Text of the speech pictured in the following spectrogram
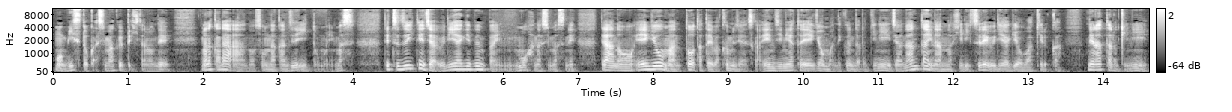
もうミスとかしまくってきたので、まあ、だから、あの、そんな感じでいいと思います。で、続いて、じゃあ、売上分配も話しますね。で、あの、営業マンと例えば組むじゃないですか。エンジニアと営業マンで組んだ時に、じゃあ何対何の比率で売り上げを分けるか。でなった時に、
